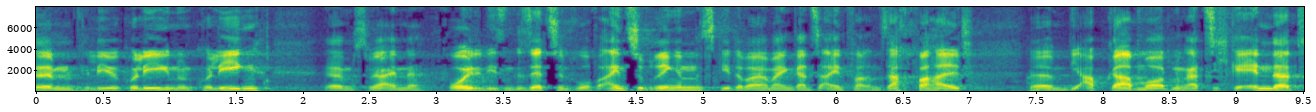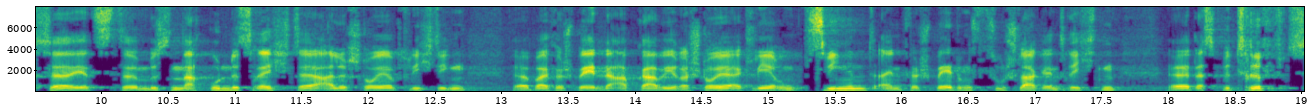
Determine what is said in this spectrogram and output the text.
ähm, liebe Kolleginnen und Kollegen! Ähm, es ist mir eine Freude, diesen Gesetzentwurf einzubringen. Es geht dabei um einen ganz einfachen Sachverhalt. Ähm, die Abgabenordnung hat sich geändert. Äh, jetzt äh, müssen nach Bundesrecht äh, alle Steuerpflichtigen bei verspäteter Abgabe ihrer Steuererklärung zwingend einen Verspätungszuschlag entrichten. Das betrifft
